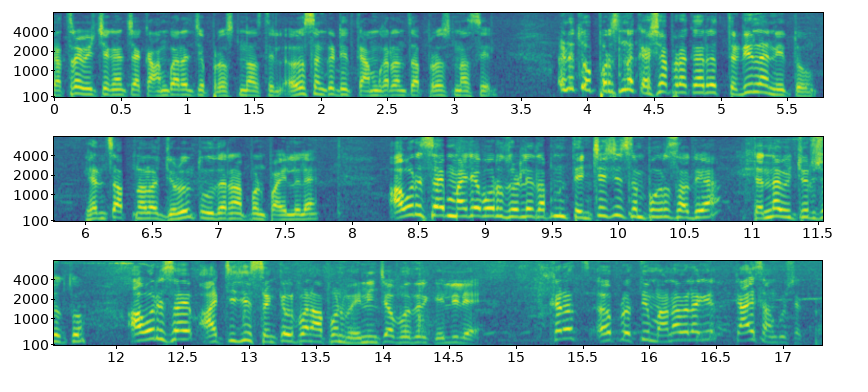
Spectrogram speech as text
कचरा वेचकांच्या कामगारांचे प्रश्न असतील असंघटित कामगारांचा प्रश्न असेल आणि तो प्रश्न कशाप्रकारे तडीला नेतो ह्यांचं आपणाला ज्वलंत उदाहरण आपण पाहिलेलं आहे. आवरे साहेब माझ्याबरोबर जोडलेत आपण त्यांच्याशी संपर्क साधूया त्यांना विचारू शकतो. आवरे साहेब आजची जी संकल्पना आपण वहिनींच्याबद्दल केलेली आहे खरंच अप्रतिम मानावं लागेल काय सांगू शकता?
